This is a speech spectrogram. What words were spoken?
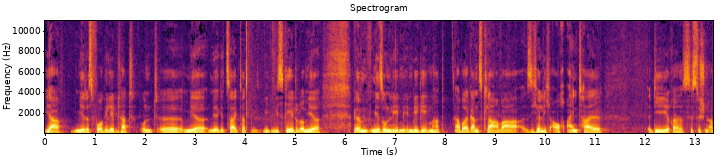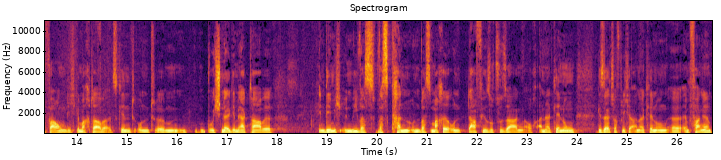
ja, mir das vorgelebt hat und äh, mir, mir gezeigt hat, wie es geht oder mir, ähm, mir so ein Leben eben gegeben hat. Aber ganz klar war sicherlich auch ein Teil die rassistischen Erfahrungen, die ich gemacht habe als Kind und ähm, wo ich schnell gemerkt habe, indem ich irgendwie was, was kann und was mache und dafür sozusagen auch Anerkennung, gesellschaftliche Anerkennung äh, empfange,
